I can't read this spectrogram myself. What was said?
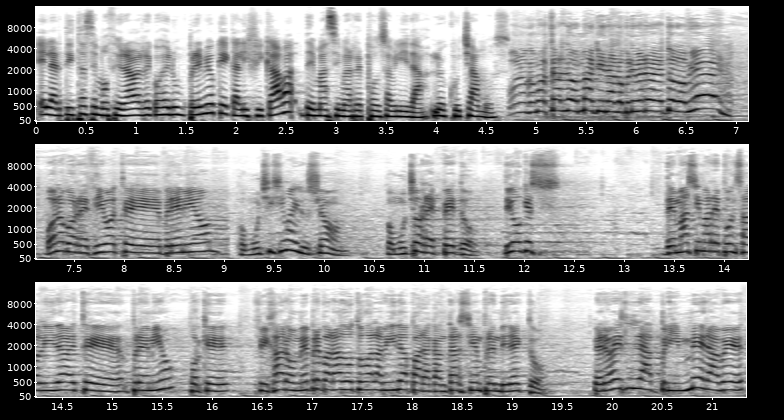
El artista se emocionaba al recoger un premio que calificaba de máxima responsabilidad. Lo escuchamos. Bueno, ¿cómo están los máquinas? Lo primero de todo, ¿bien? Bueno, pues recibo este premio con muchísima ilusión, con mucho respeto. Digo que es de máxima responsabilidad este premio porque, fijaros, me he preparado toda la vida para cantar siempre en directo. Pero es la primera vez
